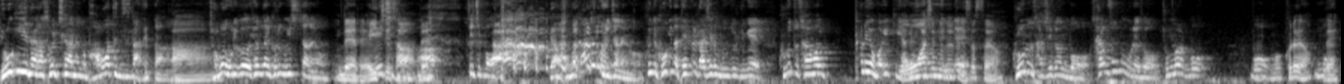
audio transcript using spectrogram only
여기에다가 설치하는 거 바보 같은 짓을 안 했다. 아. 저번에 우리 그 현장에 그런 거 있었잖아요. 네네. H4. 네. 아, 찌찌뽕. 야 정말 깜짝 놀랐잖아요. 근데 거기다 댓글 다시는 분들 중에 그것도 사용하기 편해요. 막 이렇게 이야기하시는 분들도 있었어요. 그거는 사실은 뭐 사용성 부분에서 정말 뭐뭐 뭐, 그래요. 뭐, 네.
